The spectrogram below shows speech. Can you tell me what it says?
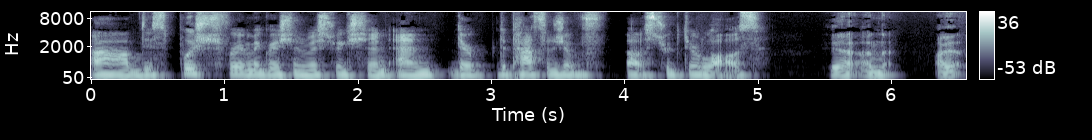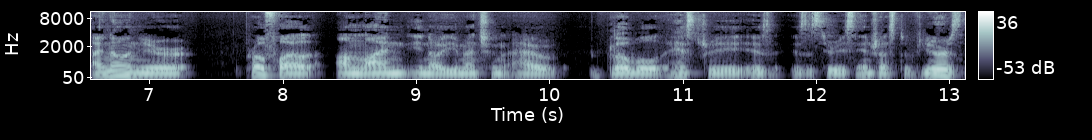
um, this push for immigration restriction and their, the passage of uh, stricter laws. Yeah, and I, I know in your profile online, you know, you mentioned how global history is is a serious interest of yours,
